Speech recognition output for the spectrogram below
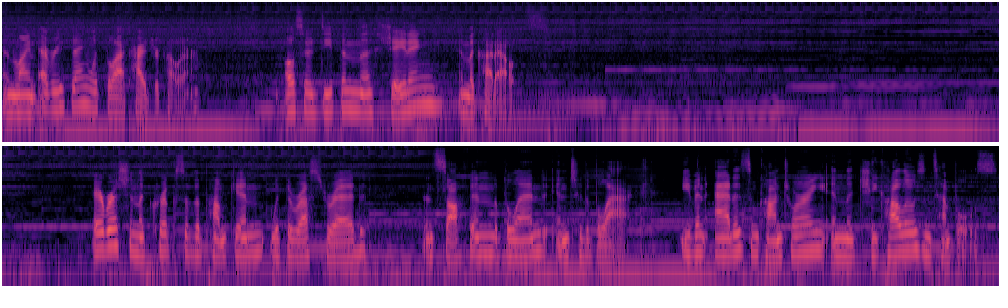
And line everything with black hydrocolor. Also deepen the shading in the cutouts. Airbrush in the crooks of the pumpkin with the rust red, then soften the blend into the black. Even added some contouring in the cheek hollows and temples.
